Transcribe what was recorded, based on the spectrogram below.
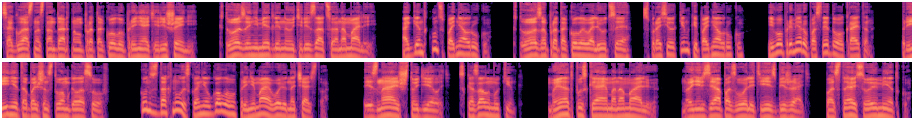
Согласно стандартному протоколу принятия решений. Кто за немедленную утилизацию аномалий? Агент Кунц поднял руку. Кто за протокол эволюции? спросил Кинг и поднял руку. Его примеру последовал Крайтон. Принято большинством голосов. Кунц вздохнул и склонил голову, принимая волю начальства. «Ты знаешь, что делать», — сказал ему Кинг. «Мы отпускаем аномалию, но нельзя позволить ей сбежать. Поставь свою метку.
